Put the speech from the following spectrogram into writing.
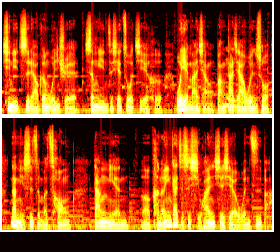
心理治疗跟文学、声音这些做结合，我也蛮想帮大家问说，那你是怎么从当年呃，可能应该只是喜欢写写文字吧，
